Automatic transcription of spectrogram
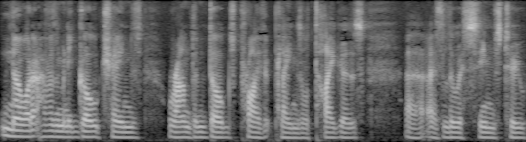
No, I don't have as many gold chains, random dogs, private planes, or tigers uh, as Lewis seems to.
